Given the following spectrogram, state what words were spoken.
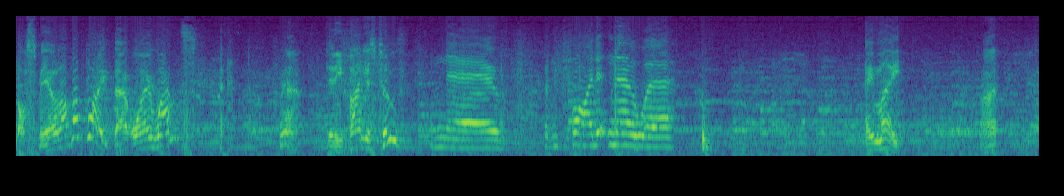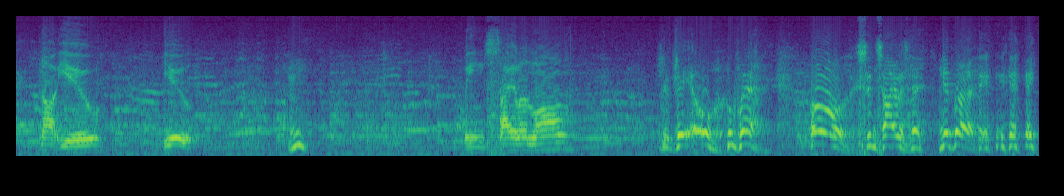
Lost me old upper plate that way once. Yeah. Did he find his tooth? No, couldn't find it nowhere. Hey, mate. What? Not you. You. Hmm? Been sailing long? Oh, well, oh, since I was a nipper,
